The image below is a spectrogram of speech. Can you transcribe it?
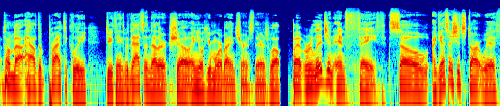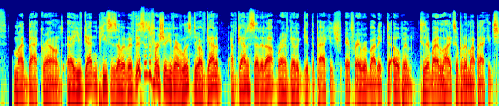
I'm talking about how to practically do things but that's another show and you'll hear more about insurance there as well but religion and faith. So I guess I should start with my background. Uh, you've gotten pieces of it, but if this is the first show you've ever listened to, I've got to I've got to set it up right. I've got to get the package for everybody to open because everybody likes opening my package.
